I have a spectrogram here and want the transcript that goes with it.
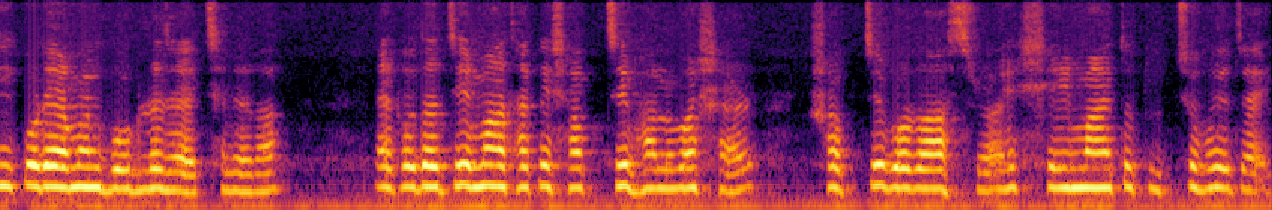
কি করে এমন বদলে যায় ছেলেরা? একদা যে মা থাকে সবচেয়ে ভালোবাসার, সবচেয়ে বড় আশ্রয়, সেই মায় তো তুচ্ছ হয়ে যায়।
